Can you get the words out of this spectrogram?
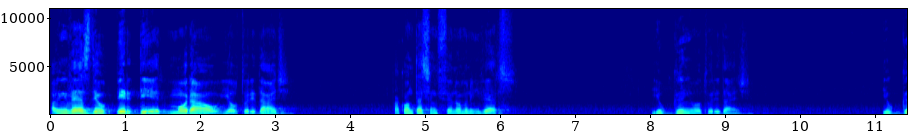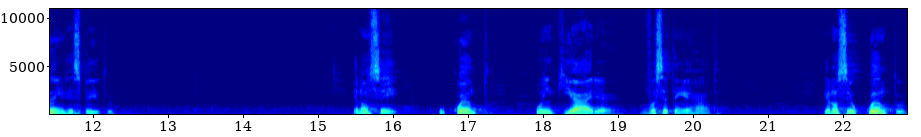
ao invés de eu perder moral e autoridade, acontece um fenômeno inverso. Eu ganho autoridade. Eu ganho respeito. Eu não sei o quanto ou em que área você tem errado. Eu não sei o quanto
